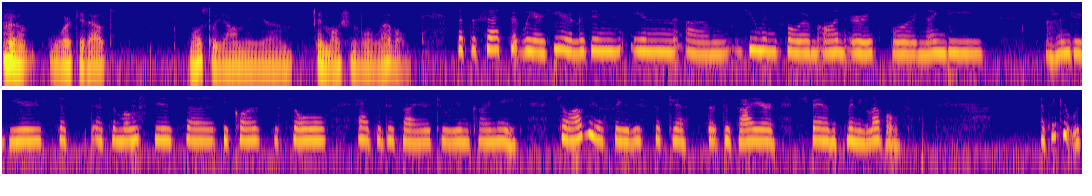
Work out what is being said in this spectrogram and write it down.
work it out mostly on the um, emotional level. But the fact that we are here living in um, human form on Earth for 90, 100 years at, at the most is uh, because the soul had the desire to incarnate. So obviously, this suggests that desire spans many levels. I think it was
